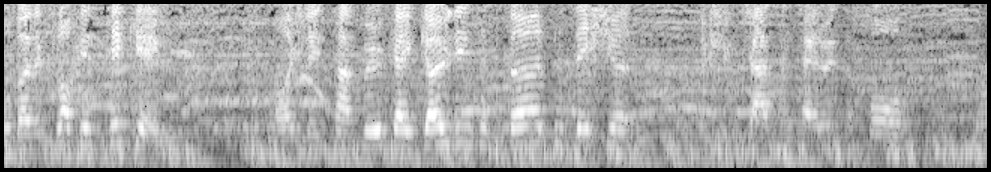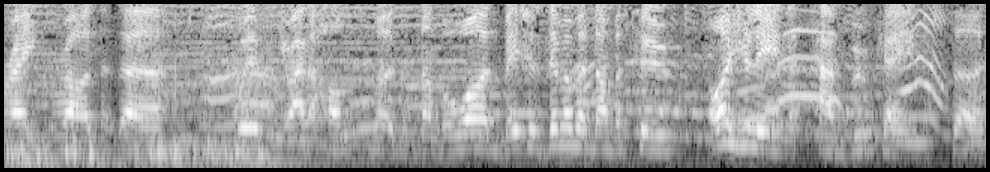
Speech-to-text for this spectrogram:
Although the clock is ticking. Argeline Tan-Bouquet goes into third position, pushing Jasmine Taylor into fourth. Great run there with Joanna Holzmann number one, Beatrice Zimmermann number two, Argeline Tan-Bouquet in third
